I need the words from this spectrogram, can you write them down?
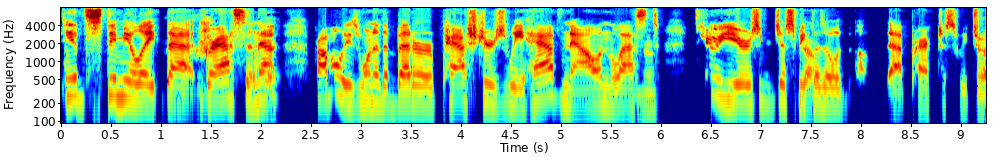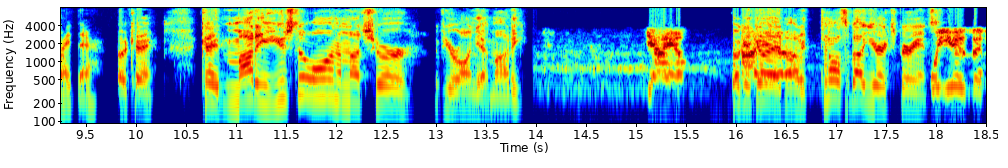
did stimulate that grass and that probably is one of the better pastures we have now in the last two years just Mm-hmm. Yeah. because of, of that practice we Yeah. tried there. Okay. Okay, Marty, are you still on? I'm not sure if you're on yet, Marty. Yeah, I am. Okay, I, go ahead, uh, Marty. Tell us about your experience. We use it.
